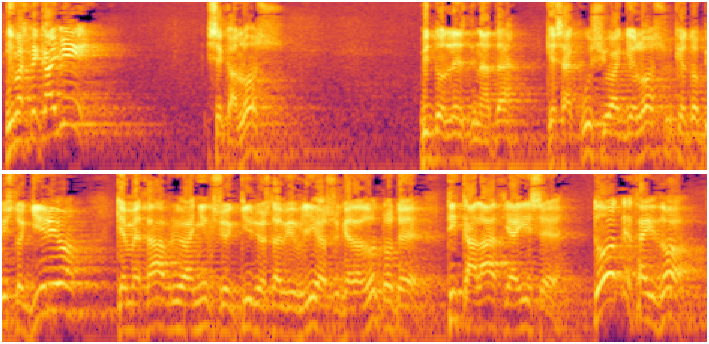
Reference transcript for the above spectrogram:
Είμαστε καλοί. Είσαι καλός. Μην το λες δυνατά και σε ακούσει ο αγγελός σου και το πεις στον Κύριο και μεθαύριο ανοίξει ο Κύριος τα βιβλία σου και θα δω τότε τι καλάθια είσαι. Τότε θα ειδώ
